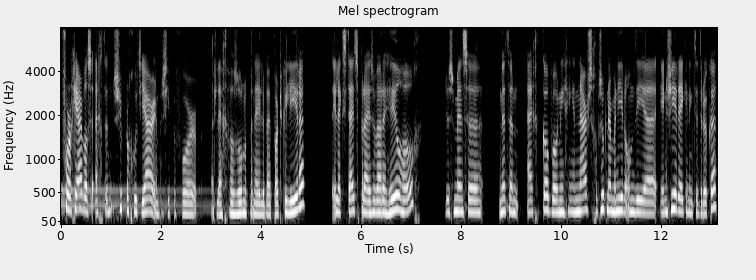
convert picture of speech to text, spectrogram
Vorig jaar was echt een supergoed jaar in principe voor het leggen van zonnepanelen bij particulieren. De elektriciteitsprijzen waren heel hoog. Dus mensen met een eigen koopwoning gingen naar zich op zoek naar manieren om die uh, energierekening te drukken.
